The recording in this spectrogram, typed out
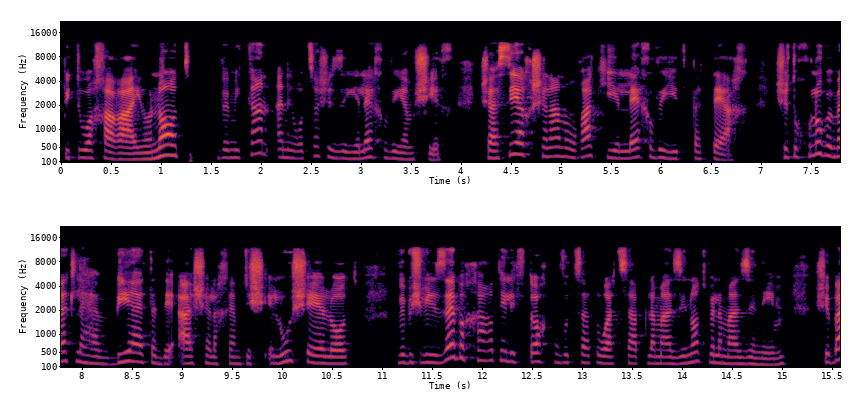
פיתוח הרעיונות, ומכאן אני רוצה שזה ילך וימשיך. שהשיח שלנו רק ילך ויתפתח. שתוכלו באמת להביע את הדעה שלכם, תשאלו שאלות, ובשביל זה בחרתי לפתוח קבוצת וואטסאפ למאזינות ולמאזינים, שבה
